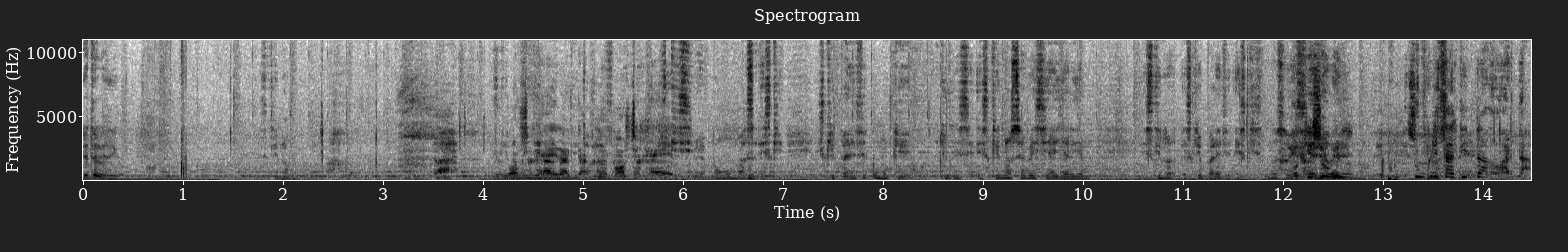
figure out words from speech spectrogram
Yo te lo digo. Es que no. Ah, es que vamos no a me llega caer, el Alta. maldito Nos vamos a Es caer. que si me pongo más. Es que, es que parece como que. Yo qué sé, es que no se ve si hay alguien. Es que no, es que parece. Es que no se ve si es alguien o no. es un que cristal tintado, Arta.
